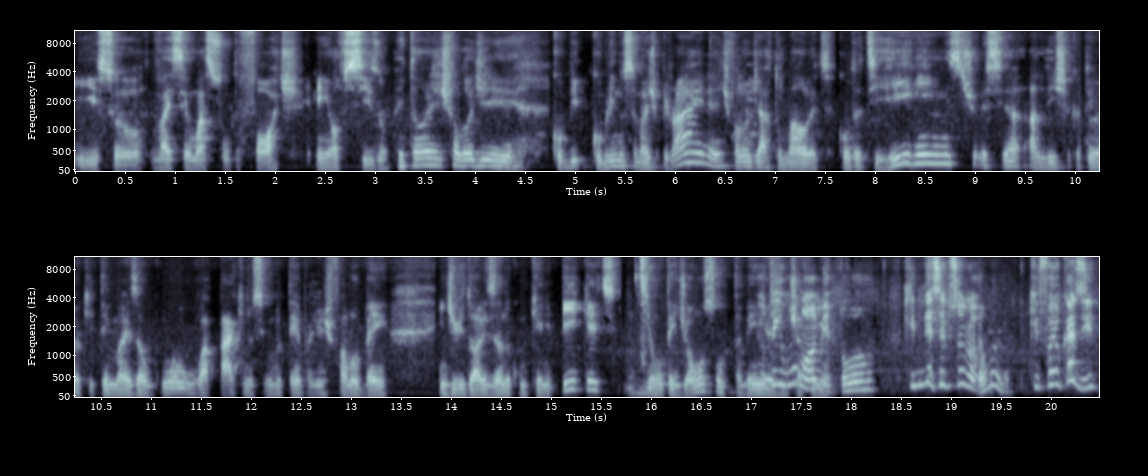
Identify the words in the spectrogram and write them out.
e isso vai ser um assunto forte em off-season. Então, a gente falou de cobrindo o Samaj Pirine, a gente falou de Arthur Maulet contra T. Higgins. Deixa eu ver se a, a, lista que eu tenho aqui tem mais algum. O ataque no segundo tempo, a gente falou bem individualizando com Kenny Pickett, Deontay Johnson também. Eu tenho um nome comentou. que me decepcionou, então, que foi o Kazi.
